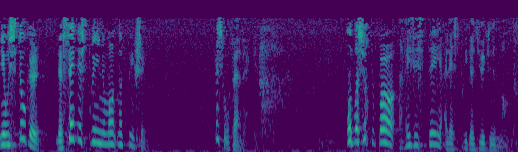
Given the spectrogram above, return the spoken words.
Et aussitôt que le Saint-Esprit nous montre notre péché, qu'est-ce qu'on fait avec? On ne doit surtout pas résister à l'Esprit de Dieu qui nous montre,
